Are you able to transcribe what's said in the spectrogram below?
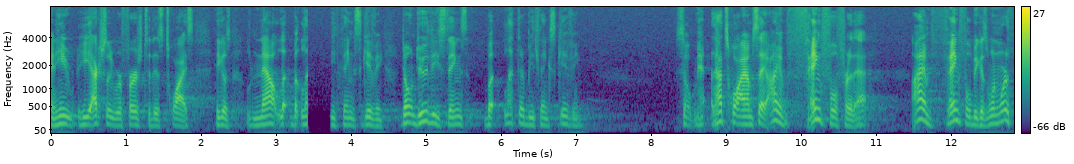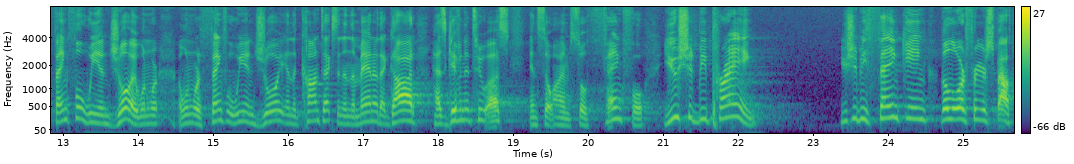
And he, he actually refers to this twice. He goes, now, let, but let there be thanksgiving. Don't do these things, but let there be thanksgiving. So man, that's why I'm saying I am thankful for that. I am thankful because when we're thankful, we enjoy. When we're, when we're thankful, we enjoy in the context and in the manner that God has given it to us. And so I'm so thankful. You should be praying. You should be thanking the Lord for your spouse.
